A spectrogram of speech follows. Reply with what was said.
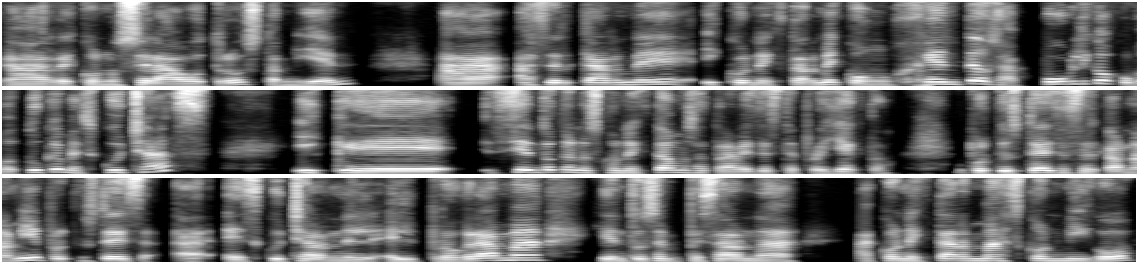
a reconocer a otros también a acercarme y conectarme con gente, o sea, público como tú que me escuchas y que siento que nos conectamos a través de este proyecto, porque ustedes se acercaron a mí, porque ustedes ah, escucharon el, programa y entonces empezaron a, a, conectar más conmigo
